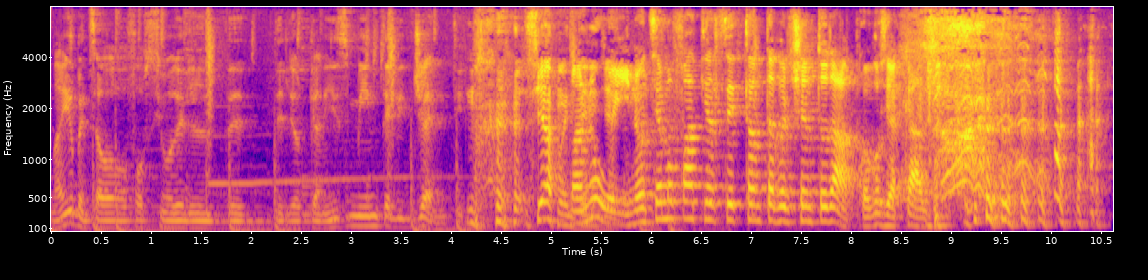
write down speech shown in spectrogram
Ma io pensavo fossimo del- de- degli organismi intelligenti. Siamo Ma noi intelligenti. non siamo fatti al 70% d'acqua, così a caso.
